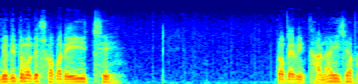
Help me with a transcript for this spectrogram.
যদি তোমাদের সবার এই ইচ্ছে তবে আমি থানায় যাব।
